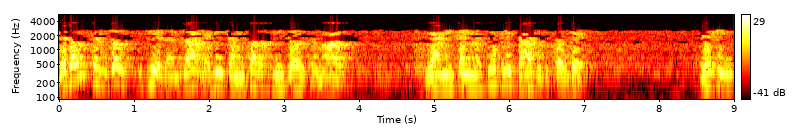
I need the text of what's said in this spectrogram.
ده داوود كان متجوز كتير لأن في العهد القديم كان مصرح ليه يتجوز معاه يعني كان مسموح ليه تعدد الزوجات. لكن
